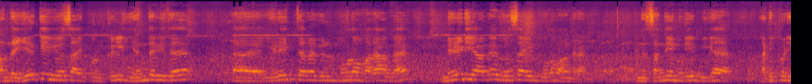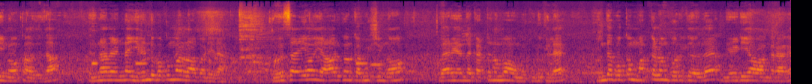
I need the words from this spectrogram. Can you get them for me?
அந்த இயற்கை விவசாய பொருட்கள் எந்தவித அஹ், இடைத்தரகர்கள் மூலம் வராமல் நேரடியாக விவசாயிகள் மூலம் வாங்குறாங்க. இந்த சந்தையினுடைய மிக அடிப்படை நோக்கம் அதுதான். இதனால் என்ன? இரண்டு பக்கமும் லாபம் அடைகிறாங்க. விவசாயம் யாருக்கும் கமிஷனோ வேறு எந்த கட்டணமும் அவங்க கொடுக்கல. இந்த பக்கம் மக்களும் பொறுத்தவரை நேரடியாக வாங்குறாங்க.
